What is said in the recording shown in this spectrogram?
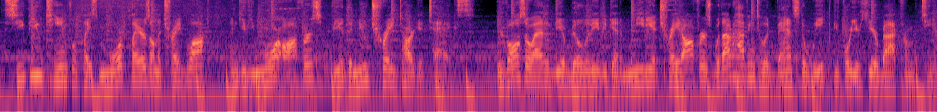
CPU teams will place more players on the trade block and give you more offers via the new trade target tags. We've also added the ability to get immediate trade offers without having to advance the week before you hear back from a team.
